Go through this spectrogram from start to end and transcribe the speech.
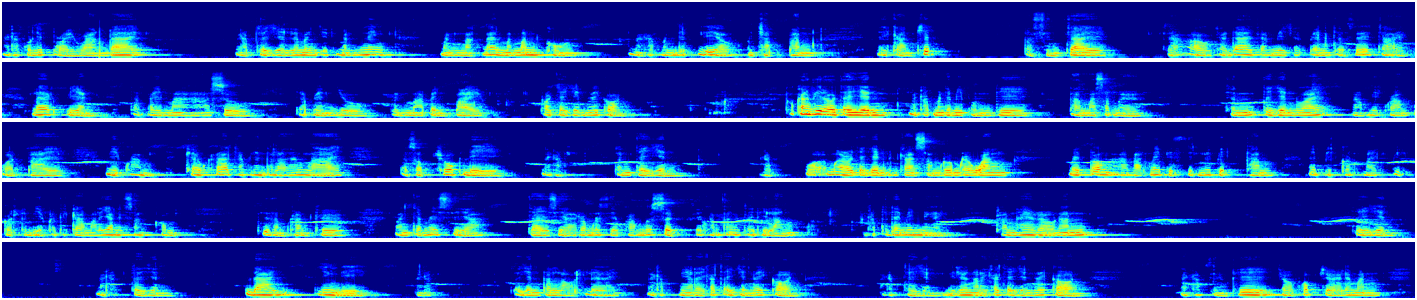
นะครับคนที่ปล่อยวางได้นะครับใจเย็นแล้วมันยึดมันนิ่ง มันหนักแน่นมันมั่นคงนะครับ มันเด็ดเดี่ยว มันฉับพลันในการคิดตัดสินใจ จะเอาจะได้จะมีจะเป็นจะซื้อจ่ายแลกเปลี่ยนจะไปมาหาสู่ จะเป็นอยู่เป็นมาเป็นไป ก็ใจเย็นไว้ก่อน ทุกครั้งที่เราใจเย็นนะครับ มันจะมีผลดีตามมาเสมอ ฉันจะเย็นไว้มีความปลอดภัย มีความแคล้วคลาดจากพยันตรายทั้งหลาย ประสบโชคดีนะครับฉันใจเย็นนะครับว่าเมื่อเราจะเย็นเป็นการสำรวมระวัง ไม่ต้องอาบัตไม่ผิดศีลไม่ผิดธรรมไม่ผิดกฎหมายผิดกฎระเบียบกติกามารยาทในสังคม ที่สำคัญคือมันจะไม่เสียใจเสียอารมณ์และเสียความรู้สึก เสียความตั้งใจทีหลังนะครับจะได้ไม่เหนื่อยคันให้เรานั้น ใจเย็นนะครับใจเย็นได้ยิ่งดีนะครับใจเย็นตลอดเลยนะครับ มีอะไรก็ใจเย็นไว้ก่อนนะครับใจเย็นมีเรื่องอะไรก็ใจเย็นไว้ก่อนนะครับ สิ่งที่เราพบเจอแล้วมัน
